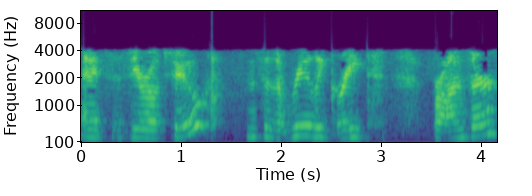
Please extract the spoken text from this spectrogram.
and it's 02. This is a really great bronzer.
